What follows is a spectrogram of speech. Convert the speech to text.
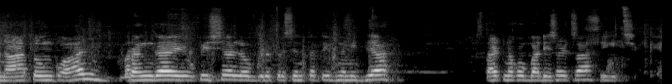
natong kuan, barangay official o representative na media. Start na ko body search ha. Sige, sige.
